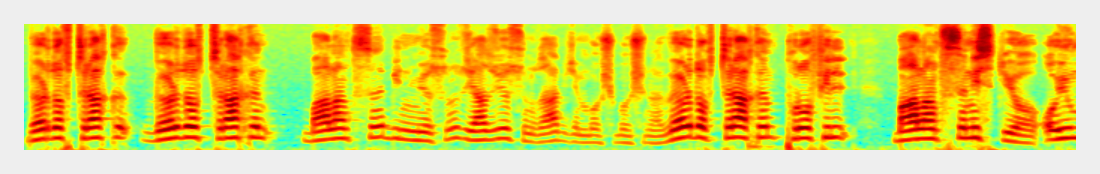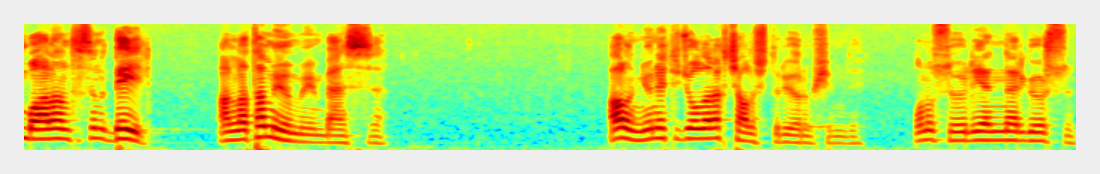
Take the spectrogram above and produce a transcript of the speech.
World of Truck, World of Truck'ın bağlantısını bilmiyorsunuz. Yazıyorsunuz abicim boşu boşuna. World of Truck'ın profil bağlantısını istiyor. Oyun bağlantısını değil. Anlatamıyor muyum ben size? Alın yönetici olarak çalıştırıyorum şimdi. Onu söyleyenler görsün.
